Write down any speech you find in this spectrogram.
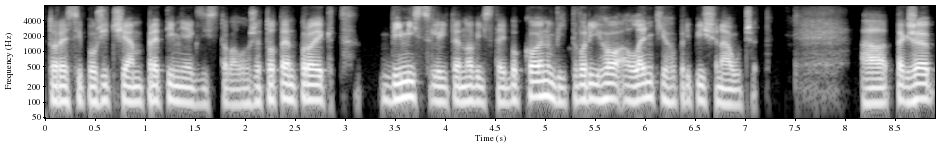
ktoré si požičiam, predtým neexistovalo. Že to ten projekt vymyslí, ten nový stablecoin, vytvorí ho a len ti ho pripíše na účet. A, takže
